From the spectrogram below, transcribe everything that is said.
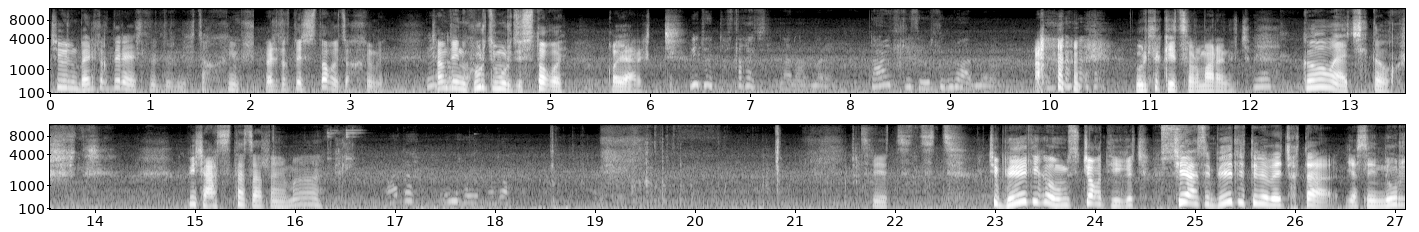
Чи ер нь барилга дээр ажиллавал нь их зохих юм шүү. Барилга дээр өстой гой зохих юм бэ. Чамд энэ хүрз мөрз өстой гой гоё харагч. Би тэгвэл туслах ажилтнаар ормоор. Даа гэхээс өрлөг рүү ормоор. Өрлөг хийж сурмаар байна гэж. Гөөм ажилтаа шүү. Би ч хацтай залуу юм аа. Одоо энэ хоёр зээ. Чи бэлигээ өмсөж жоод хийгээч. Чи яасан бэлитэйгээ байж хата яасан нүр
